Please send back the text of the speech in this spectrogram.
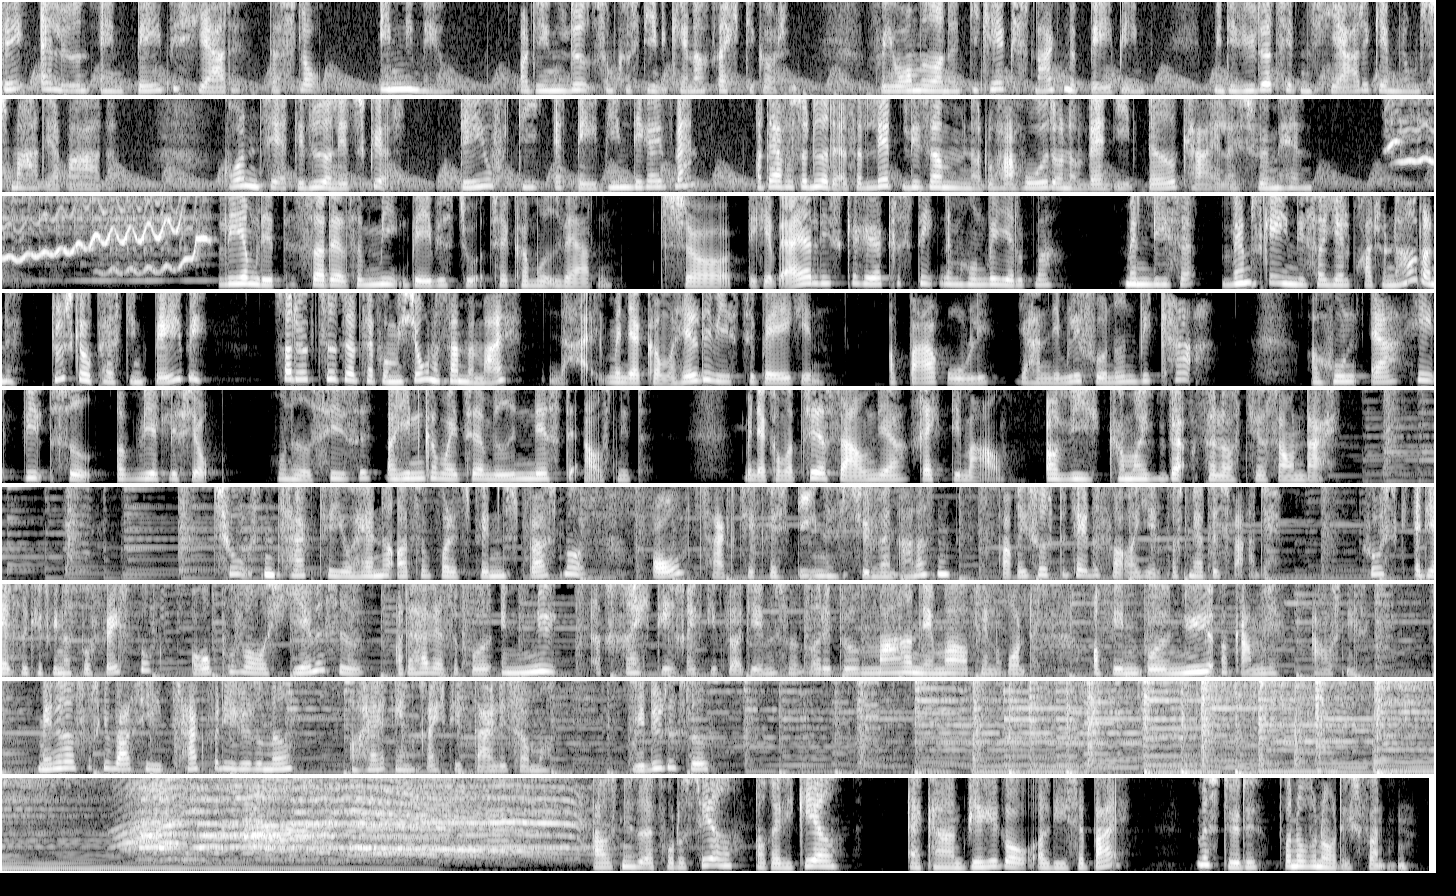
Det er lyden af en babys hjerte, der slår ind i maven. Og det er en lyd, som Christine kender rigtig godt. For jordmøderne, de kan ikke snakke med babyen, men de lytter til dens hjerte gennem nogle smarte apparater. Grunden til, at det lyder lidt skørt, det er jo fordi, at babyen ligger i vand. Og derfor så lyder det altså lidt ligesom, når du har hovedet under vand i et badekar eller i svømmehallen. lige om lidt, så er det altså min babys tur til at komme ud i verden. Så det kan være, at jeg lige skal høre Christine, om hun vil hjælpe mig. Men Lisa, hvem skal egentlig så hjælpe radionauterne? Du skal jo passe din baby. Så har du ikke tid til at tage på missioner sammen med mig. Nej, men jeg kommer heldigvis tilbage igen. Og bare rolig, jeg har nemlig fundet en vikar. Og hun er helt vildt sød og virkelig sjov. Hun hedder Sisse, og hende kommer I til at møde i næste afsnit. Men jeg kommer til at savne jer rigtig meget. Og vi kommer i hvert fald også til at savne dig. Tusind tak til Johanne Otto for det spændende spørgsmål, og tak til Christine Sylvan Andersen fra Rigshospitalet for at hjælpe os med at besvare det. Husk, at I altid kan finde os på Facebook og på vores hjemmeside, og der har vi altså fået en ny, rigtig, rigtig flot hjemmeside, hvor det er blevet meget nemmere at finde rundt og finde både nye og gamle afsnit. Men ellers så skal vi bare sige tak, fordi I lyttede med, og have en rigtig dejlig sommer. Vi lyttes ved. Afsnittet er produceret og redigeret af Karen Birkegaard og Lisa Bay med støtte fra Novo Nordisk Fonden.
